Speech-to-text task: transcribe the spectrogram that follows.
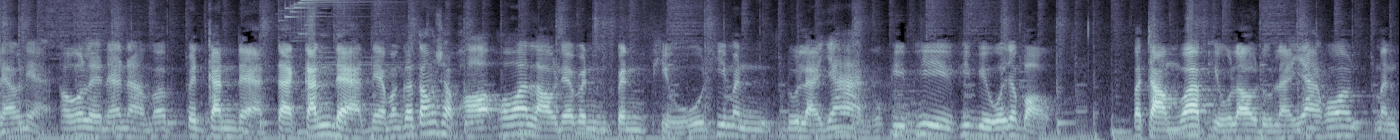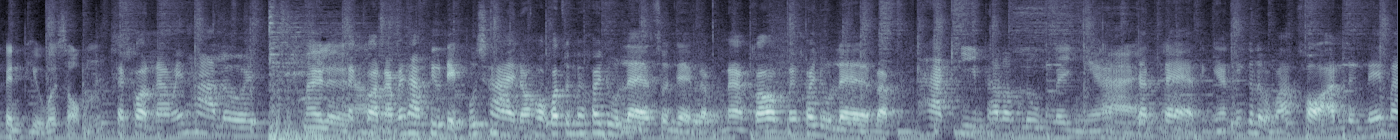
แล้วเนี่ยเขาก็เลยแนะนำว่าเป็นกันแดดแต่กันแดดเนี่ยมันก็ต้องเฉพาะเพราะว่าเราเนี่ยเป็นเป็นผิวที่มันดูแลยากพี่พี่พี่บิวก็จะบอกประจำว่าผิวเราดูแลยากเพราะว่ามันเป็นผิวผสม แต่ก่อนนางไม่ทาเลย ไม่เลย แต่ครับก่อนนางไม่ทาฟิวเด็กผู้ชายเนาะเขาก็จะไม่ค่อยดูแลส่วนใหญ่แบบนางก็ไม่ค่อยดูแลแบบทาครีมทาบำรุงอะไรอย่างเงี้ยใช่กันแดดอย่างเงี้ยนี่ก็เลยบอกว่าขออันหนึงได้ไหม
